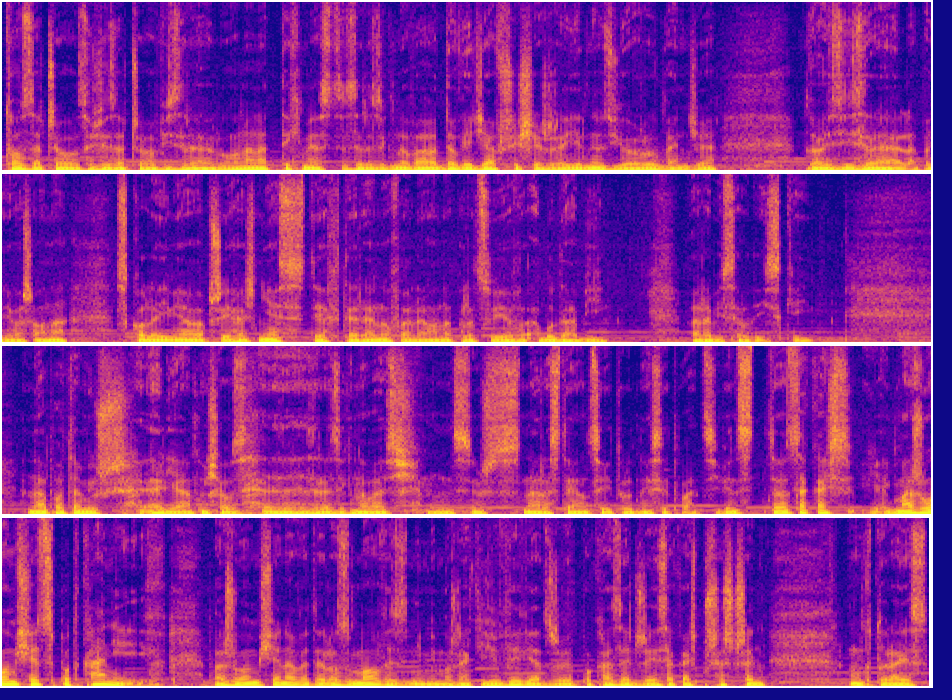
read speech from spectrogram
to zaczęło, co się zaczęło w Izraelu. Ona natychmiast zrezygnowała, dowiedziawszy się, że jednym z jurorów będzie gość z Izraela, ponieważ ona z kolei miała przyjechać nie z tych terenów, ale ona pracuje w Abu Dhabi, w Arabii Saudyjskiej. No a potem już Elia musiał zrezygnować z już narastającej trudnej sytuacji. Więc to jest jakaś. Marzyło mi się spotkanie ich, marzyło mi się nawet rozmowy z nimi, może jakiś wywiad, żeby pokazać, że jest jakaś przestrzeń, która jest,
